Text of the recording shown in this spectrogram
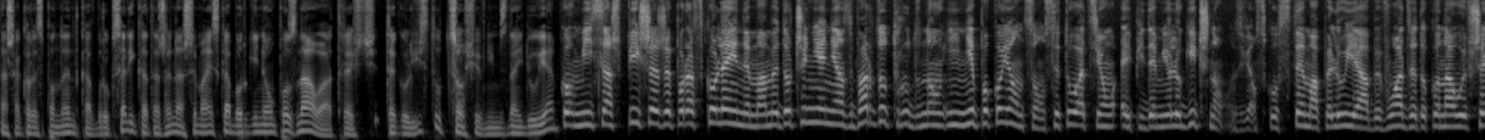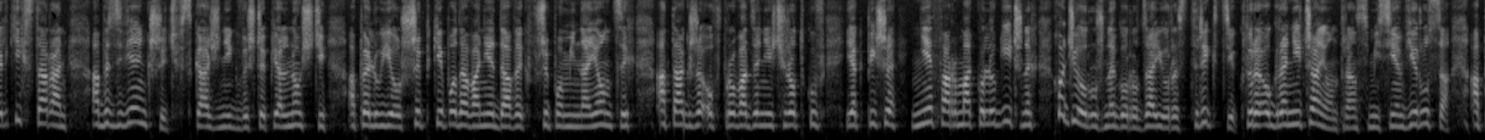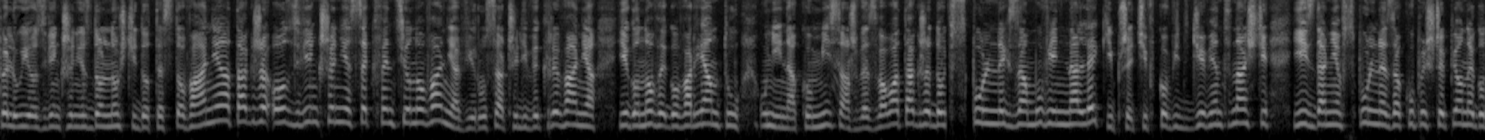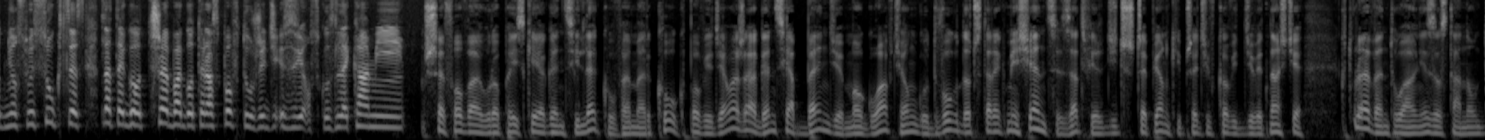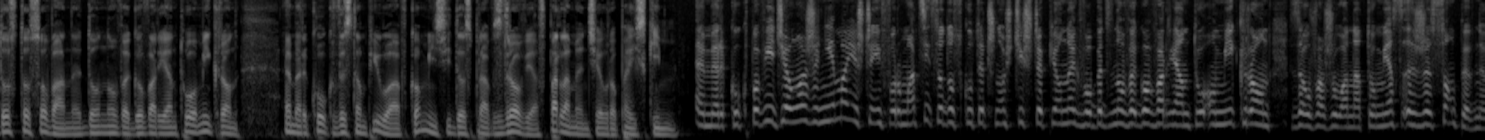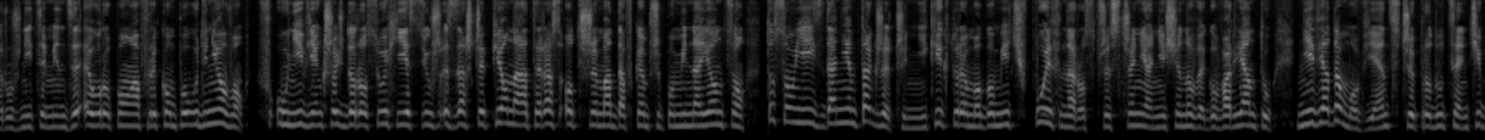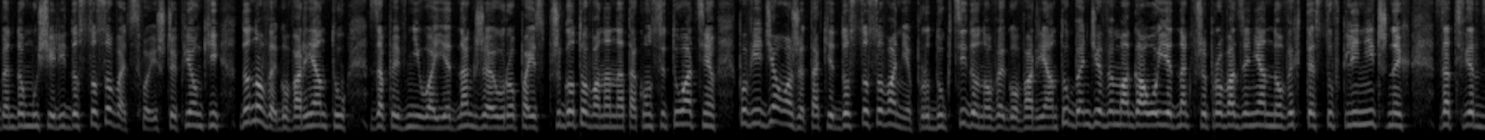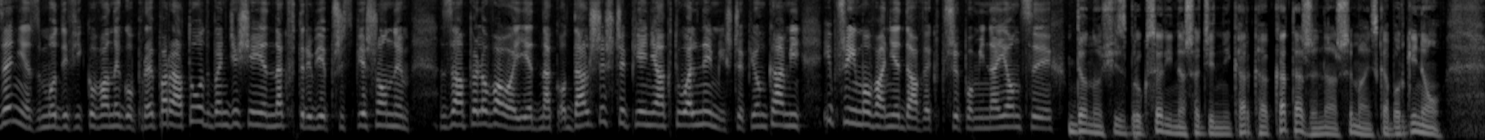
Nasza korespondentka w Brukseli Katarzyna Szymańska-Borginą poznała treść tego listu, co się w nim znajduje. Komisarz pisze, że po raz kolejny mamy do czynienia z bardzo trudną i niepokojącą sytuacją epidemiologiczną. W związku z tym apeluje, aby władze dokonały wszelkich starań, aby zwiększyć wskaźnik wyszczepialności. Apeluje o szybkie podawanie dawek przypominających, a także o wprowadzenie środków, jak pisze, niefarmakologicznych. Chodzi o różnego rodzaju restrykcje, które ograniczają transmisję wirusa. Apeluje apeluje o zwiększenie zdolności do testowania, a także o zwiększenie sekwencjonowania wirusa, czyli wykrywania jego nowego wariantu. Unijna komisarz wezwała także do wspólnych zamówień na leki przeciw COVID-19. Jej zdaniem wspólne zakupy szczepionek odniosły sukces, dlatego trzeba go teraz powtórzyć w związku z lekami. Szefowa Europejskiej Agencji Leków Emer Cook powiedziała, że agencja będzie mogła w ciągu dwóch do czterech miesięcy zatwierdzić szczepionki przeciw COVID-19, które ewentualnie zostaną dostosowane do nowego wariantu Omikron. Emer Cook wystąpiła w Komisji do Spraw Zdrowia w Parlamencie Europejskim. Emer Cook powiedziała, że nie ma jeszcze informacji co do skuteczności szczepionek wobec nowego wariantu Omikron. Zauważyła natomiast, że są pewne różnice między Europą a Afryką Południową. W Unii większość dorosłych jest już zaszczepiona, a teraz otrzyma dawkę przypominającą. To są jej zdaniem także czynniki, które mogą mieć wpływ na rozprzestrzenianie się nowego wariantu. Nie wiadomo więc, czy producenci będą musieli dostosować swoje szczepionki do nowego wariantu. Zapewniła jednak, że Europa jest przygotowana na taką sytuację. Powiedziała, że takie dostosowanie produkcji do nowego wariantu będzie wymagało jednak przeprowadzenia nowych testów klinicznych. Zatwierdzenie zmodyfikowanego preparatu odbędzie się jednak w trybie przyspieszonym. Zaapelowała jednak o dalsze szczepienia aktualnymi szczepionkami i przyjmowanie dawek przypominających. Donosi z Brukseli nasza dziennikarka Katarzyna Szymańska-Borginą.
